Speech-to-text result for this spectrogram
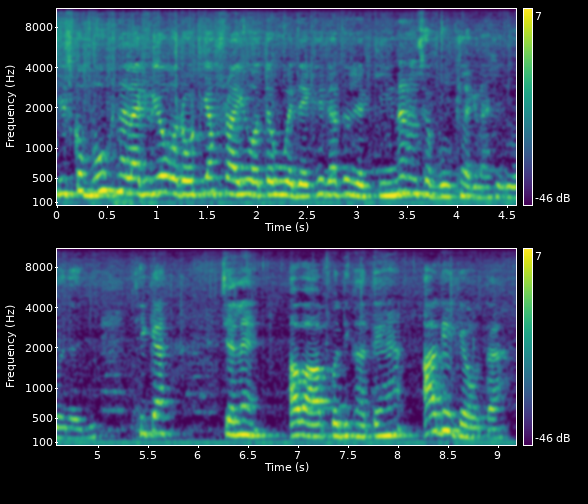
जिसको भूख ना लग रही हो, वो रोटियाँ फ्राई होते हुए देखेगा तो यकीनन उसे भूख लगना शुरू हो जाएगी। ठीक है? चलें, अब आपको दिखाते हैं आगे क्या होता है।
